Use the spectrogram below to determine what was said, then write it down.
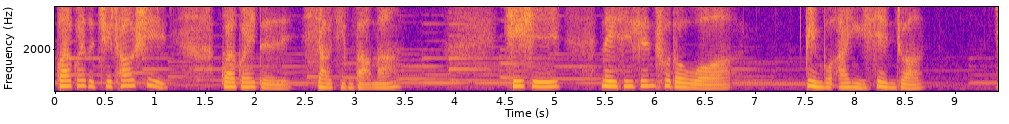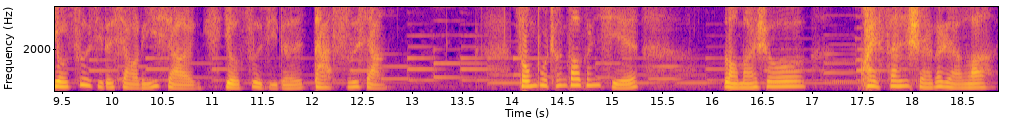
乖乖的去超市，乖乖的孝敬爸妈。其实，内心深处的我，并不安于现状，有自己的小理想，有自己的大思想。从不穿高跟鞋，老妈说，快三十的人了，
